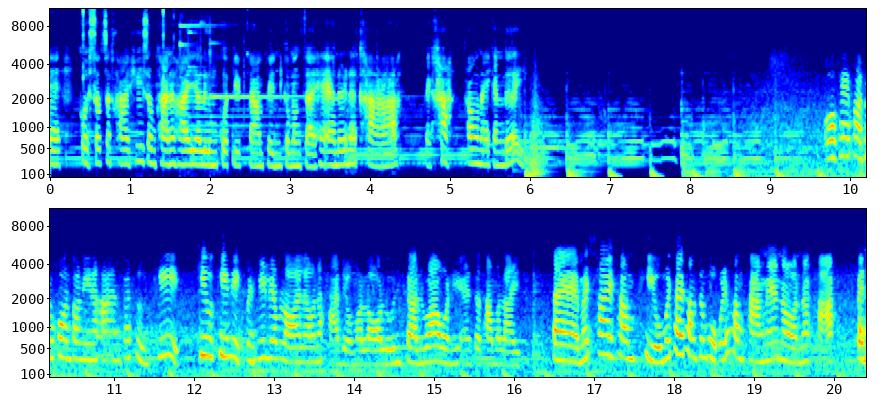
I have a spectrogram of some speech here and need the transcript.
ร์ กด subscribe ที่สำคัญนะคะ อย่าลืมกดติดตามเป็นกำลังใจให้แอนด้วยนะคะ ไปค่ะ เข้าในกันเลย โอเคค่ะทุกคนตอนนี้นะคะแอนก็ถึงที่คิวคลินิกเป็นที่เรียบร้อยแล้วนะคะ เดี๋ยวมารอลุ้นกันว่าวันนี้แอนจะทำอะไร แต่ไม่ใช่ทำผิว ไม่ใช่ทำจมูกไม่ได้ทำคางแน่นอนนะคะ เป็น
